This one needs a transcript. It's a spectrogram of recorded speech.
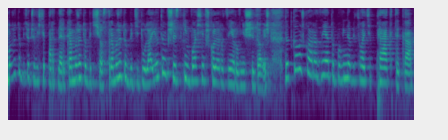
może to być oczywiście partnerka, może to być siostra, może to być dula i o tym wszystkim właśnie w szkole rodzenia również się dowiesz. Dodatkowo szkoła rodzenia to powinna być, słuchajcie, praktyka.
